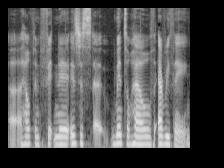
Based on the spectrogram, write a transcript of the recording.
uh, health and fitness. It's just uh, mental health, everything.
